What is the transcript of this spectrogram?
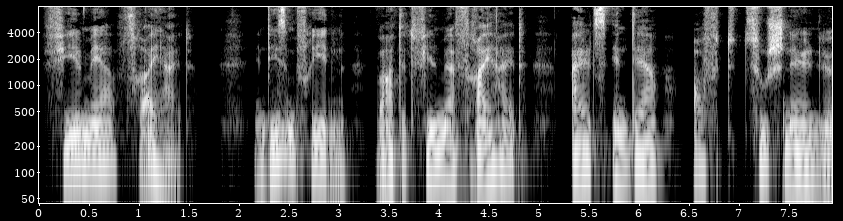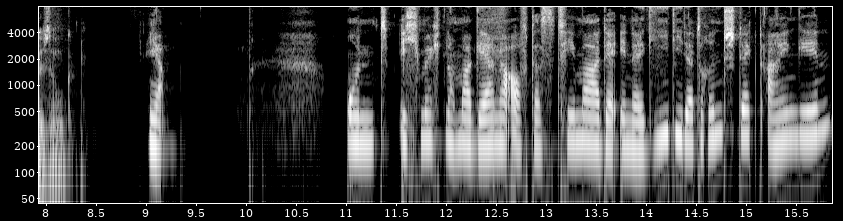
viel mehr Freiheit. In diesem Frieden wartet viel mehr Freiheit als in der oft zu schnellen Lösung. Ja. Und ich möchte noch mal gerne auf das Thema der Energie, die da drin steckt, eingehen.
